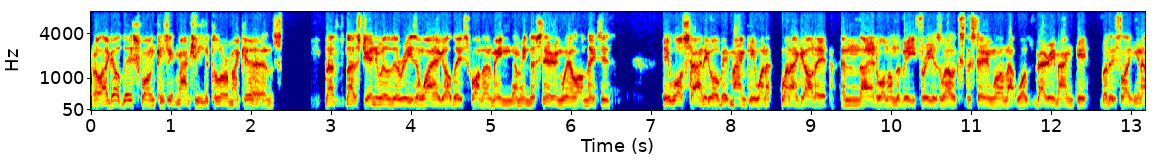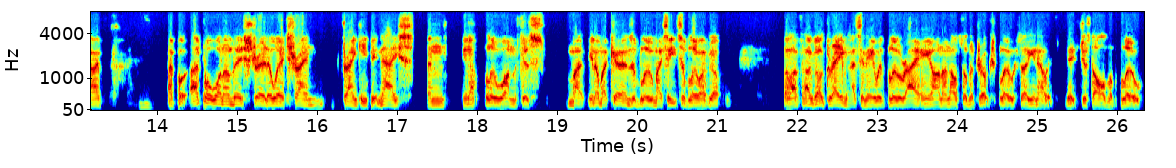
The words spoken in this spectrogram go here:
Well, I got this one because it matches the colour of my curtains. That's that's genuinely the reason why I got this one. I mean, I mean the steering wheel on this is it was starting to go a bit manky when I, when I got it, and I had one on the V3 as well because the steering wheel on that was very manky. But it's like you know, I put I put one on this straight away to try and try and keep it nice, and you know, blue one because my you know my curtains are blue, my seats are blue. I've got well, I've, I've got grey mats in here with blue writing on, and also the truck's blue. So you know, it's it's just all the blue.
